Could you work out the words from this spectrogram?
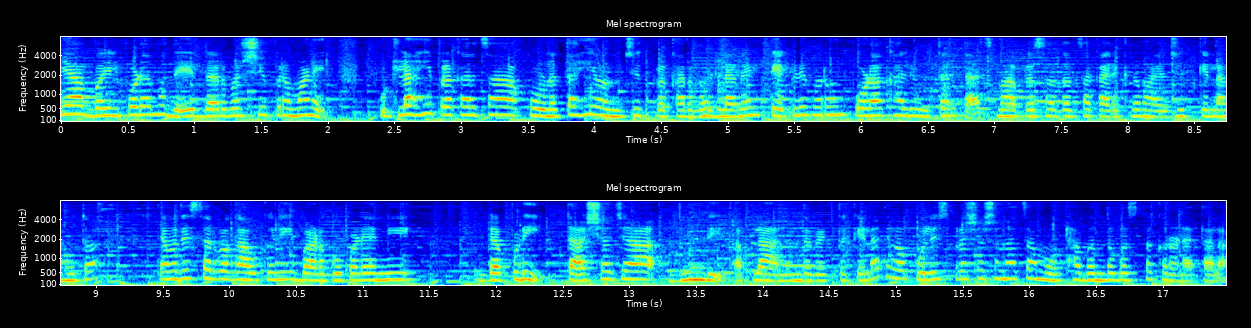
या बैलपोळ्यामध्ये दरवर्षीप्रमाणे कुठलाही प्रकारचा कोणताही अनुचित प्रकार घडला नाही. टेकडीवरून पोळा खाली उतरताच महाप्रसादाचा कार्यक्रम आयोजित केला होता. त्यामध्ये सर्व गावकरी बाळगोपाड्यांनी डपडी ताशाच्या धुंदीत आपला आनंद व्यक्त केला. तेव्हा पोलीस प्रशासनाचा मोठा बंदोबस्त करण्यात आला.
